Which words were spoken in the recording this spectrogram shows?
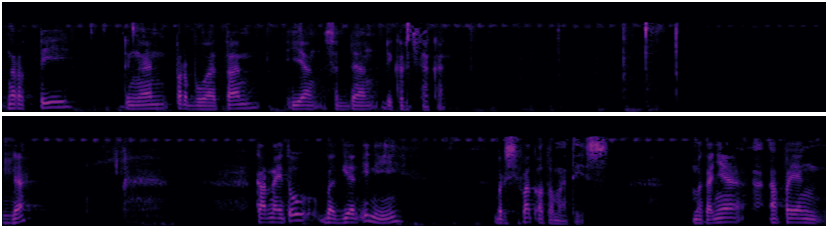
Ngerti dengan perbuatan yang sedang dikerjakan. Ya? Karena itu bagian ini bersifat otomatis. Makanya apa yang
